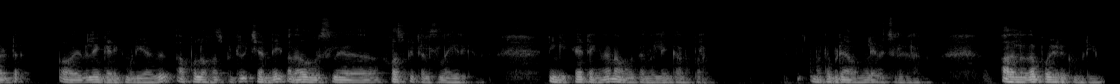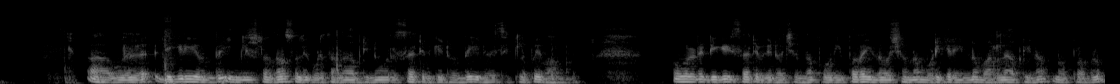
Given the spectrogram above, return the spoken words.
ட- இதுலேயும் கிடைக்க முடியாது. அப்போலோ ஹாஸ்பிட்டல் சென்னை அதாவது ஒரு சில ஹாஸ்பிட்டல்ஸ்லாம் இருக்குது. நீங்கள் கேட்டிங்கன்னா நான் உங்களுக்கு அந்த லிங்க் அனுப்புகிறேன் மற்றபடி அவங்களே வச்சுருக்குறாங்க. அதில் தான் போய் எடுக்க முடியும். உங்களோட டிகிரி வந்து இங்கிலீஷில் தான் சொல்லி கொடுத்தாங்க அப்படின்னு ஒரு சர்டிஃபிகேட் வந்து யூனிவர்சிட்டியில் போய் வாங்கணும். உங்களோட டிகிரி சர்டிஃபிகேட் வச்சுருந்தா போதும். இப்போ தான் இந்த வருஷம் தான் முடிக்கிறேன். இன்னும் வரல அப்படின்னா நோ ப்ராப்ளம்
